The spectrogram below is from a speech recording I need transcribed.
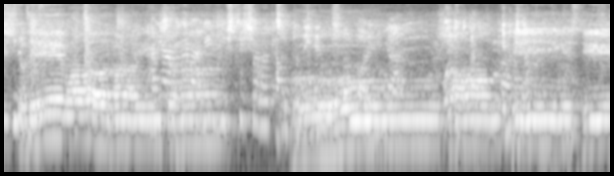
বিশ্বদেব গণাইশঃ ওম শান্তি স্থির।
